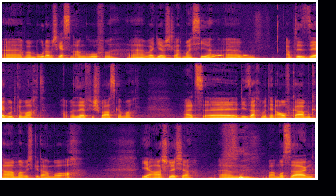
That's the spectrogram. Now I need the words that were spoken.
Äh, meinem Bruder habe ich gestern angerufen. Äh, bei dir habe ich gedacht, mach ich's hier. Ähm, habt ihr sehr gut gemacht. Hat mir sehr viel Spaß gemacht. Als äh, die Sache mit den Aufgaben kam, habe ich gedacht, boah, ihr Arschlöcher. Ähm, man muss sagen,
